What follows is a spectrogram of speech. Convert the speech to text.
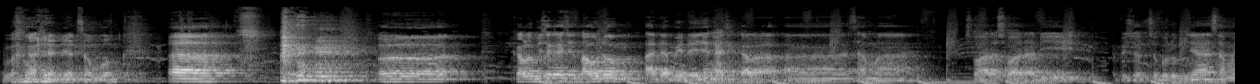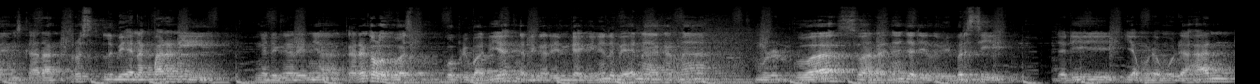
Gue gak ada niat sombong. Eh, eh, kalau bisa kasih tahu dong, ada bedanya nggak sih kalau eh, sama suara-suara di episode sebelumnya sama yang sekarang? Terus lebih enak mana nih ngedengerinnya? Karena kalau gue gue pribadi ya ngedengerin kayak gini lebih enak. Karena menurut gue suaranya jadi lebih bersih. Jadi ya mudah-mudahan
